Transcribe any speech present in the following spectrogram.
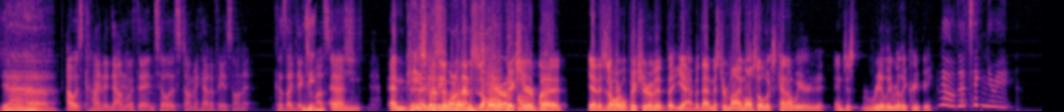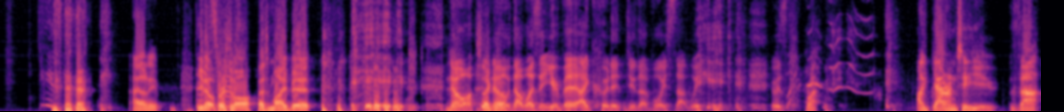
Yeah. I was kind of down with it until his stomach had a face on it because I dig the mustache. and and He's uh, gonna be is a one of them This is a horrible picture, terrifying- but yeah, this is a horrible picture of it. But yeah, but that Mr. Mime also looks kind of weird and just really, really creepy. no, that's ignorant. You guys- I don't even. You know, first of all, that's my bit. no, uh, Second. no, that wasn't your bit. I couldn't do that voice that week. it was like, Right. I guarantee you that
